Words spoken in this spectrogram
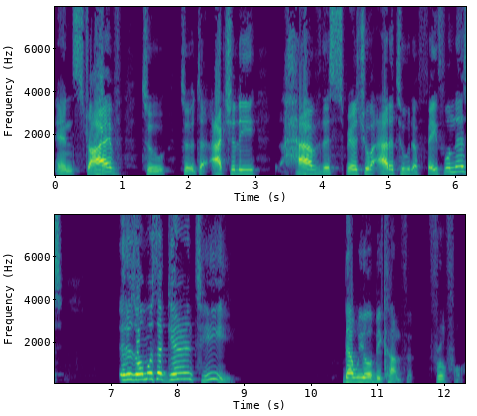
and strive to, to, to actually have this spiritual attitude of faithfulness, it is almost a guarantee that we will become f- fruitful.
